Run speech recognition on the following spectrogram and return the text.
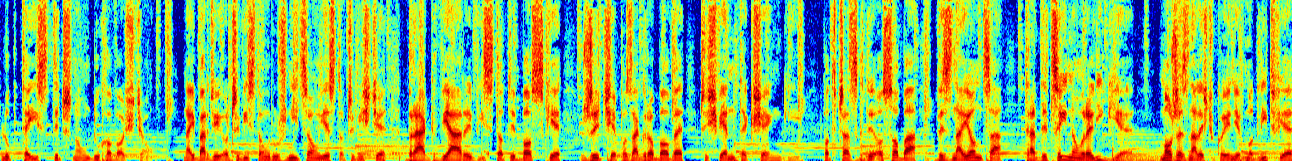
lub teistyczną duchowością. Najbardziej oczywistą różnicą jest oczywiście brak wiary w istoty boskie, życie pozagrobowe czy święte księgi. Podczas gdy osoba wyznająca tradycyjną religię może znaleźć ukojenie w modlitwie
